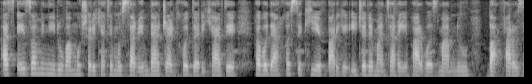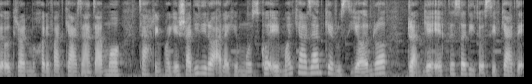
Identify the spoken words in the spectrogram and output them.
از اعزام نیرو و مشارکت مستقیم در جنگ خودداری کرده و با درخواست کیف برای ایجاد منطقه پرواز ممنوع بر فراز اوکراین مخالفت کردند اما تحریم های شدیدی را علیه مسکو اعمال کردند که روسیه آن را جنگ اقتصادی توصیف کرده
